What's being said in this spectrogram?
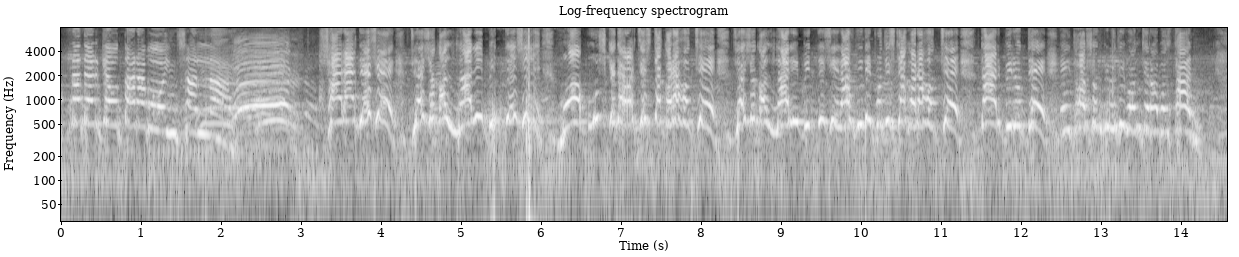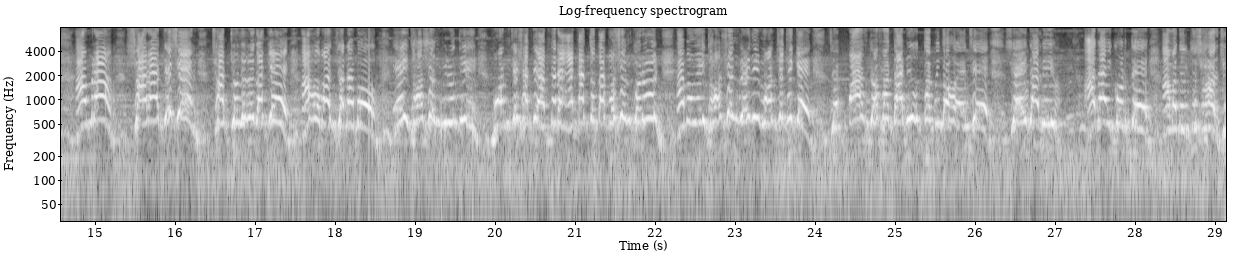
আপনাদেরকেও তাড়াবো ইনশাল্লাহ। যে সকল নারী বিদ্বেষী উস্কে দেওয়ার চেষ্টা করা হচ্ছে, যে সকল নারী বিদ্বেষী রাজনীতি প্রতিষ্ঠা করা হচ্ছে, তার বিরুদ্ধে এই ধর্ষণ বিরোধী মঞ্চের অবস্থান। আমরা সারা দেশের ছাত্র জনতাকে আহ্বান জানাব, এই ধর্ষণ বিরোধী মঞ্চের সাথে আপনারা একাত্মতা পোষণ করুন এবং এই ধর্ষণ বিরোধী মঞ্চ থেকে যে পাঁচ দফা দাবি উত্থাপিত হয়েছে, সেই দাবি আদায় করতে আমাদেরকে সাহায্য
